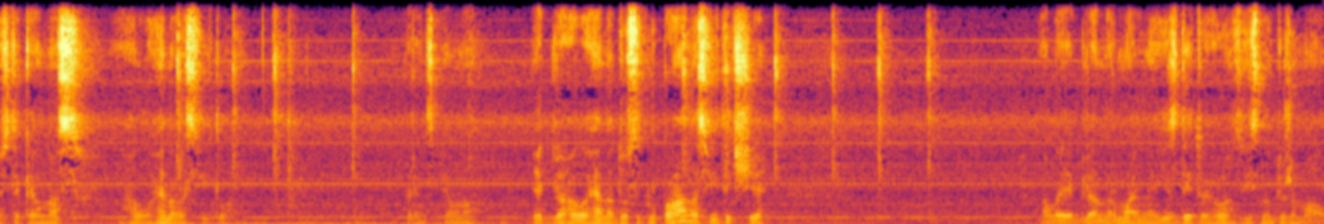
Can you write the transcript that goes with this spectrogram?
ось таке у нас галогенове світло. В принципі, воно як для галогена досить непогано світить ще. Але як для нормальної їзди, то його, звісно, дуже мало.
